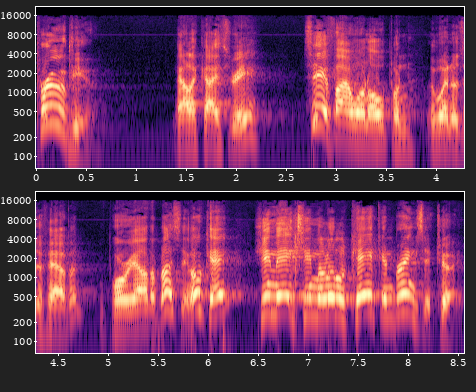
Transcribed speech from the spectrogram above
prove you. Malachi 3. See if I won't open the windows of heaven and pour you out a blessing. Okay, she makes him a little cake and brings it to him.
